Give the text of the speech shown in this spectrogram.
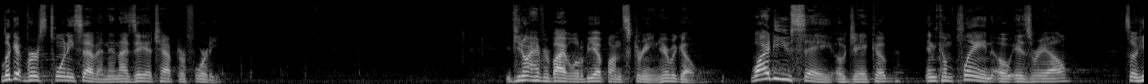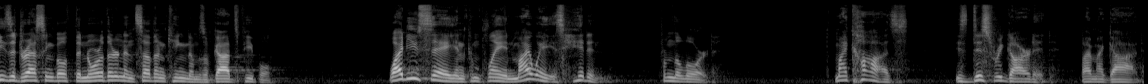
Look at verse 27 in Isaiah chapter 40. If you don't have your Bible, it'll be up on screen. Here we go. Why do you say, O Jacob, and complain, O Israel? So he's addressing both the northern and southern kingdoms of God's people. Why do you say and complain, My way is hidden from the Lord? My cause is disregarded by my God.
